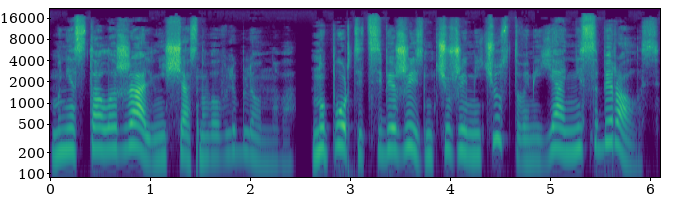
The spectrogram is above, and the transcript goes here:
Мне стало жаль несчастного влюбленного, но портить себе жизнь чужими чувствами я не собиралась.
